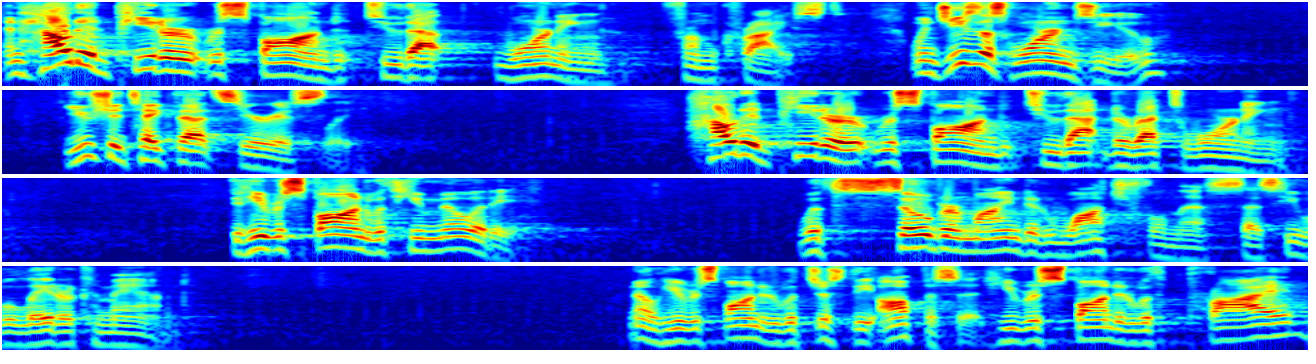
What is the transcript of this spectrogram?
And how did Peter respond to that warning from Christ? When Jesus warns you, you should take that seriously. How did Peter respond to that direct warning? Did he respond with humility, with sober minded watchfulness, as he will later command? No, he responded with just the opposite. He responded with pride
